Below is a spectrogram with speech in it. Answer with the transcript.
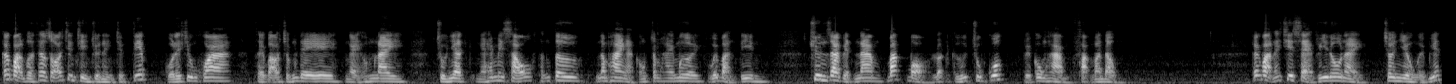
Các bạn vừa theo dõi chương trình truyền hình trực tiếp của Lê Trung Khoa, Thời báo.de ngày hôm nay, Chủ nhật ngày 26 tháng 4 năm 2020 với bản tin Chuyên gia Việt Nam bác bỏ luận cứ Trung Quốc về công hàm Phạm Văn Đồng. Các bạn hãy chia sẻ video này cho nhiều người biết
